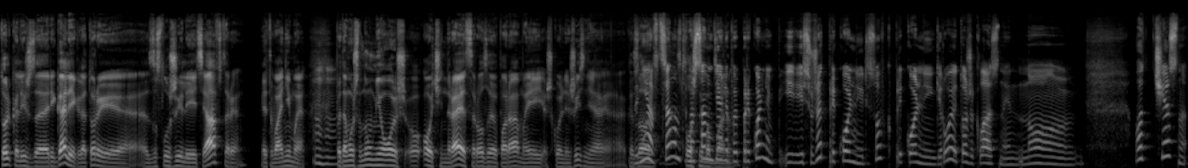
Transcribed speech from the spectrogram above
только лишь за регалии, которые заслужили эти авторы, этого аниме. Угу. Потому что, ну, мне очень, очень нравится розовая пора моей школьной жизни. Оказалась да нет, в целом-то на самом деле прикольный, и сюжет прикольный, и рисовка прикольная, и герои тоже классные, но вот честно,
